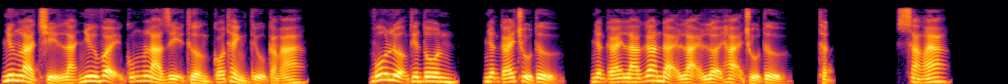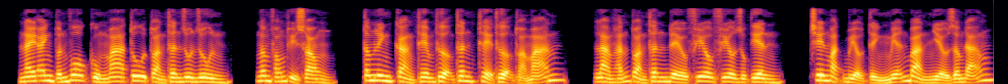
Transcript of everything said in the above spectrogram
nhưng là chỉ là như vậy cũng là dị thường có thành tựu cảm A. Vô lượng thiên tôn, nhận cái chủ tử, nhận cái lá gan đại lại lợi hại chủ tử, thật. Sàng A. Nay anh Tuấn vô cùng ma tu toàn thân run run, ngâm phóng thủy song, tâm linh càng thêm thượng thân thể thượng thỏa mãn, làm hắn toàn thân đều phiêu phiêu dục tiên, trên mặt biểu tình miễn bản nhiều dâm đãng.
